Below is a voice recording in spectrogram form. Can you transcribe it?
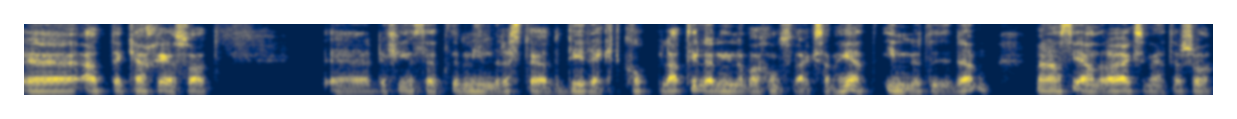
Mm. Eh, att det kanske är så att eh, det finns ett mindre stöd direkt kopplat till en innovationsverksamhet inuti den. Medan i andra verksamheter så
